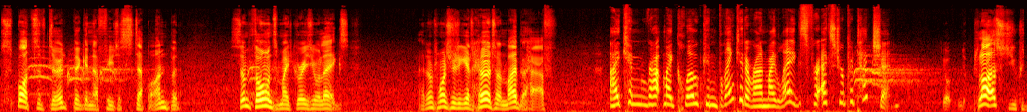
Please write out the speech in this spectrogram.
spots of dirt big enough for you to step on, but some thorns might graze your legs. I don't want you to get hurt on my behalf. I can wrap my cloak and blanket around my legs for extra protection. Plus, you could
